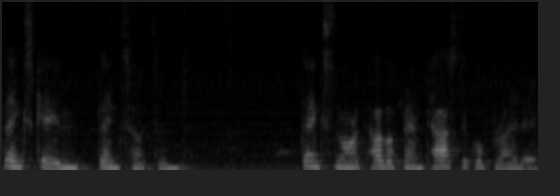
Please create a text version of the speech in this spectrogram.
Thanks, Caden. Thanks, Hudson. Thanks, North. Have a fantastical Friday.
